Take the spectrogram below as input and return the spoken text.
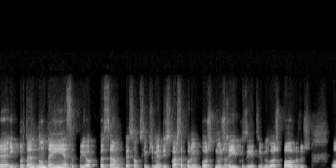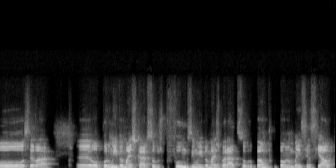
uh, e que, portanto, não têm essa preocupação. Pensam que simplesmente isto basta pôr um imposto nos ricos e atribuí-lo aos pobres, ou sei lá, uh, ou pôr um IVA mais caro sobre os perfumes e um IVA mais barato sobre o pão, porque o pão é um bem essencial,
